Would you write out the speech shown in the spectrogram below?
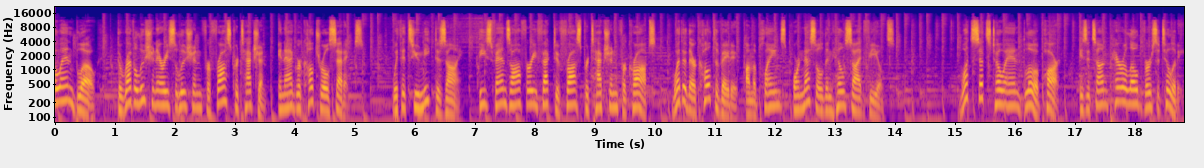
Tow and Blow, the revolutionary solution for frost protection in agricultural settings. With its unique design, these fans offer effective frost protection for crops, whether they're cultivated on the plains or nestled in hillside fields. What sets Tow and Blow apart is its unparalleled versatility.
